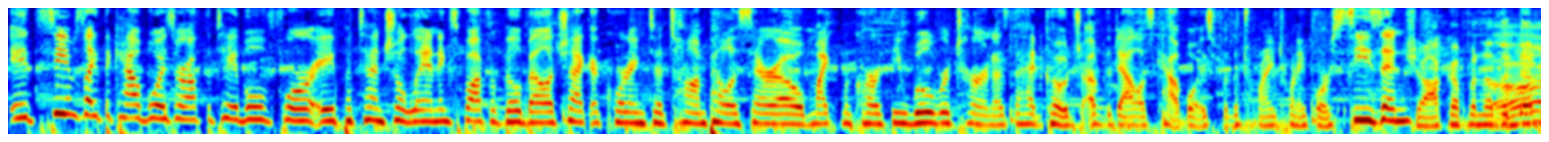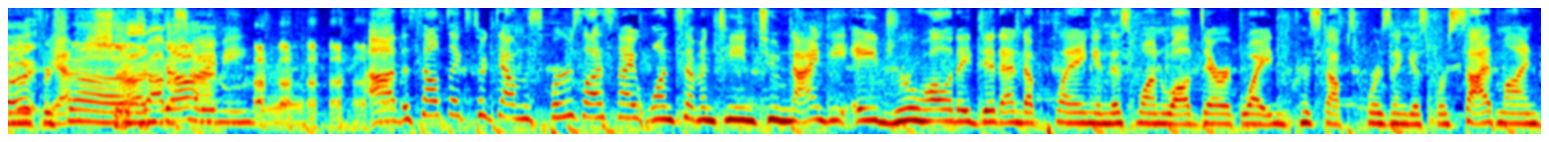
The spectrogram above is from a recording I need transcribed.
It seems like the Cowboys are off the table for a potential landing spot for Bill Belichick. According to Tom Pelissero, Mike McCarthy will return as the head coach of the Dallas Cowboys for the 2024 season. Shock up another All W right. for Yep. Sean. Good Sean job, got it. Uh, the Celtics took down the Spurs last night, 117 to 98. Jrue Holiday did end up playing in this one while Derrick White and Kristaps Porzingis were sidelined.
